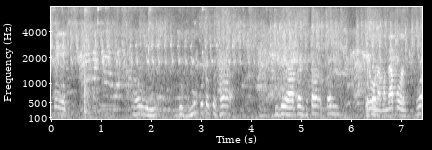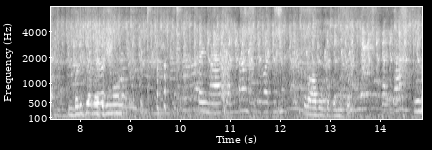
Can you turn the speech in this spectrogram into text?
Sit. Ay, dugmo ko to to sa bigayagan sa ta kan Pero na manggapon. wa baligya na tingin mo na. Trabaho ko kami to. Yun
